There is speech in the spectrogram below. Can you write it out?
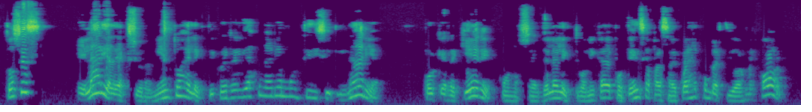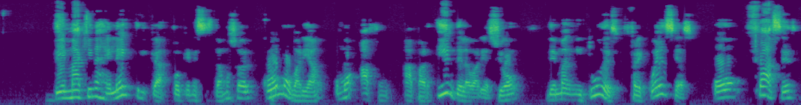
Entonces, el área de accionamientos eléctricos en realidad es un área multidisciplinaria porque requiere conocer de la electrónica de potencia para saber cuál es el convertidor mejor, de máquinas eléctricas, porque necesitamos saber cómo variar, cómo a, partir de la variación de magnitudes, frecuencias o fases,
